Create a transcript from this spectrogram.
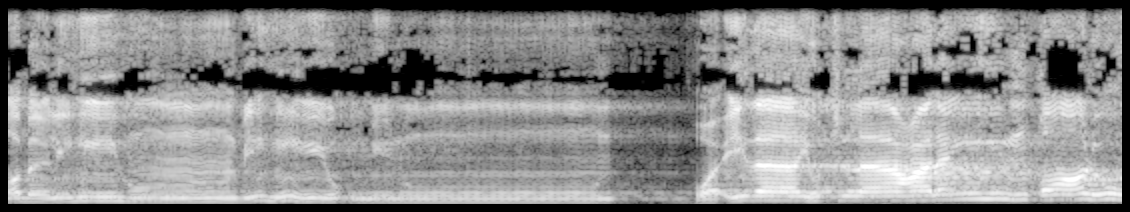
قبله هم به يؤمنون. وإذا يتلى عليهم قالوا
